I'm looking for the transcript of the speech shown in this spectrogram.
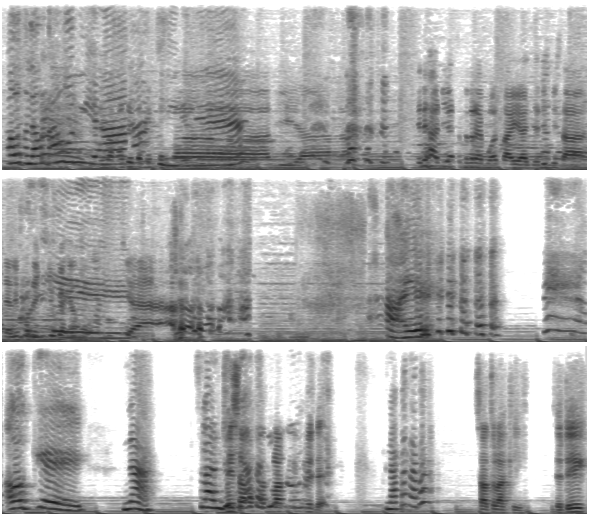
Selamat ulang tahun ya. terima kasih Cie. teman-teman iya ini hadiah sebenarnya buat saya jadi bisa delivering juga ilmu ya Hai. Oke. Nah, selanjutnya Bisa tadi satu lagi mau boleh deh. Kenapa kenapa? Satu lagi. Jadi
